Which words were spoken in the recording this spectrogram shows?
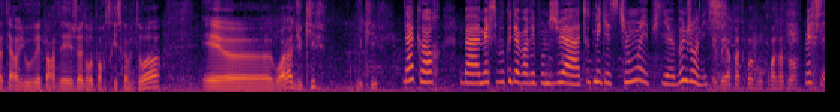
interviewer par des jeunes reportrices comme toi. Et voilà, du kiff, du kiff. D'accord, bah merci beaucoup d'avoir répondu à toutes mes questions et puis euh, bonne journée. Et y a pas de quoi, bon courage à toi. Merci.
